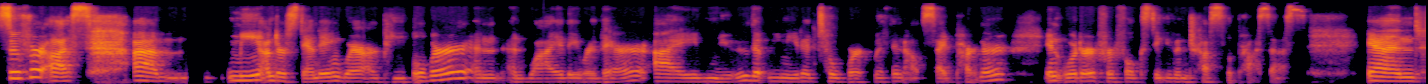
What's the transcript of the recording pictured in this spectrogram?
So for us, um, me understanding where our people were and, and why they were there, I knew that we needed to work with an outside partner in order for folks to even trust the process. And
